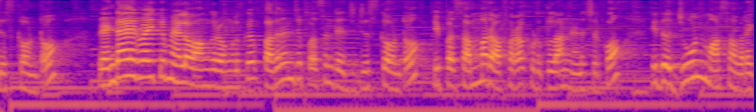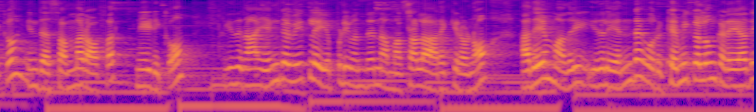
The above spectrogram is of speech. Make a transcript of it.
டிஸ்கவுண்ட்டும் ரெண்டாயிரம் ரூபாய்க்கு மேலே வாங்குறவங்களுக்கு பதினஞ்சு பர்சன்டேஜ் டிஸ்கவுண்ட்டும் இப்போ சம்மர் ஆஃபராக கொடுக்கலான்னு நினச்சிருக்கோம். இது ஜூன் மாதம் வரைக்கும் இந்த சம்மர் ஆஃபர் நீடிக்கும். இது நான் எங்கள் வீட்டில் எப்படி வந்து நான் மசாலா அரைக்கிறேனோ அதே மாதிரி இதில் எந்த ஒரு கெமிக்கலும் கிடையாது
